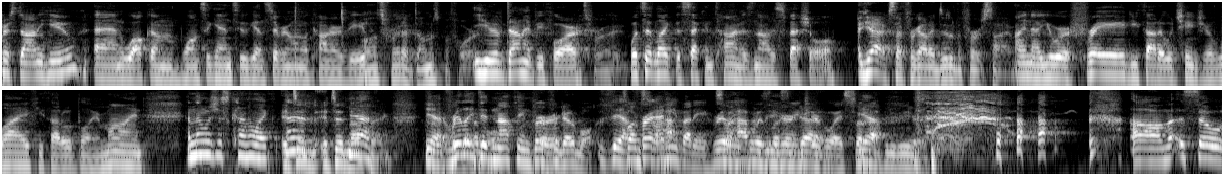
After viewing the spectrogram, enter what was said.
Chris Donahue, and welcome once again to Against Everyone with Conner Habib. Oh, that's right. I've done this before. You have done it before. That's right. What's it like the second time is not as special? Yeah, because I forgot I did it the first time. I know you were afraid. You thought it would change your life. You thought it would blow your mind, and then it was just kind of like it eh, did. It did nothing. Yeah, Very it really did nothing Very for forgettable. Yeah, So for so ha- anybody so really happy who to was be here listening to your voice. So yeah. happy to be here. Um, so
